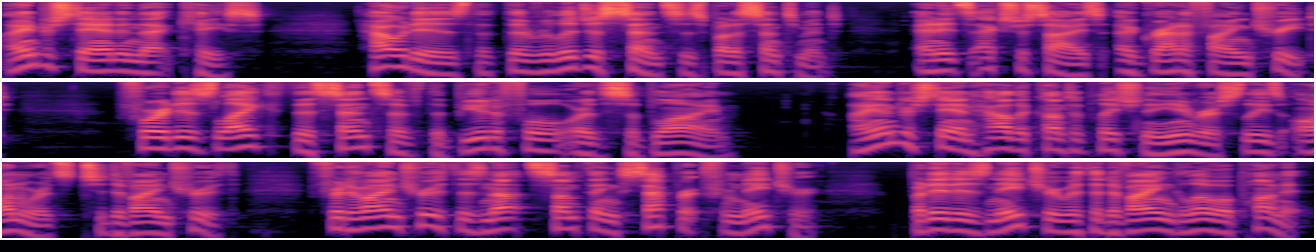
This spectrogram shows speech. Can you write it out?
I understand in that case how it is that the religious sense is but a sentiment, and its exercise a gratifying treat, for it is like the sense of the beautiful or the sublime. I understand how the contemplation of the universe leads onwards to divine truth, for divine truth is not something separate from nature, but it is nature with a divine glow upon it.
